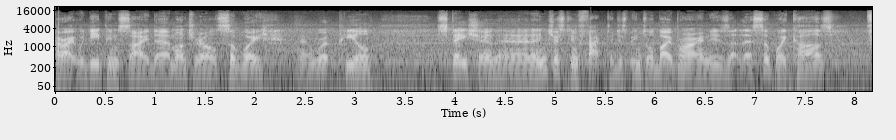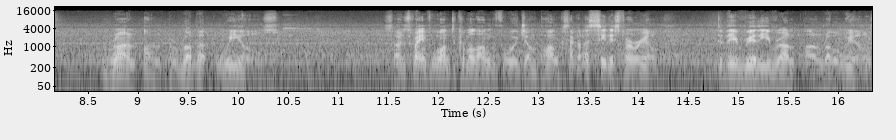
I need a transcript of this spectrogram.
All right, we're deep inside uh, Montreal subway. Uh, we're at Peel station and an interesting fact I've just been told by Brian is that their subway cars run on rubber wheels. So I'm just waiting for one to come along before we jump on because I got to see this for real. Do they really run on rubber wheels?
